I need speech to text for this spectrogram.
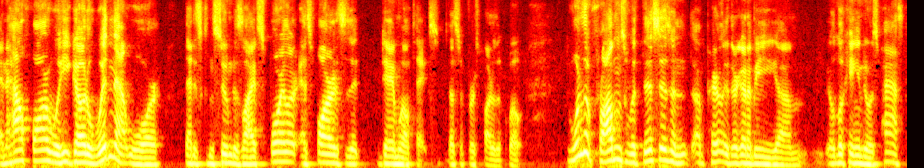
and how far will he go to win that war that has consumed his life? Spoiler, as far as it damn well takes. That's the first part of the quote one of the problems with this is, and apparently they're going to be um, looking into his past.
